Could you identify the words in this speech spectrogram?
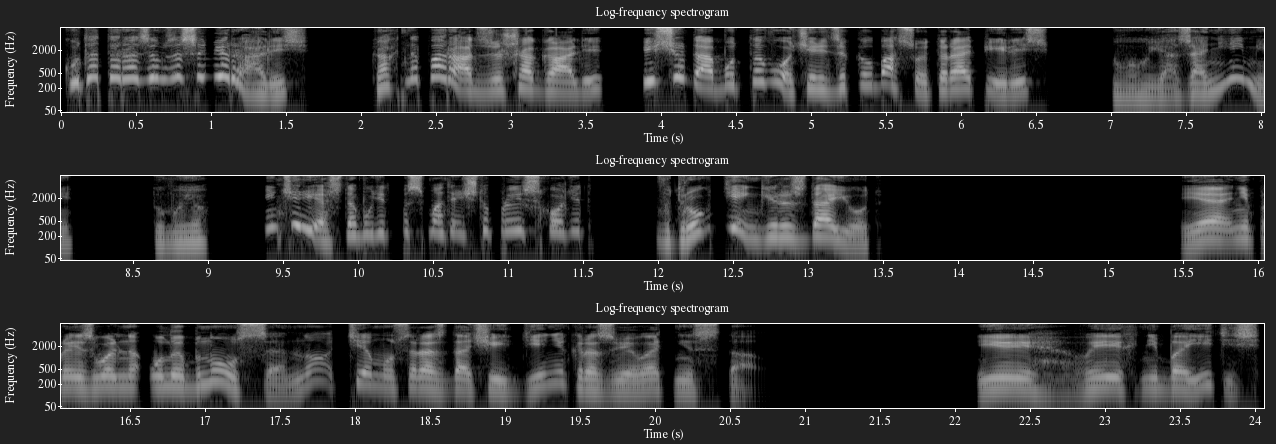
«Куда-то разом засобирались, как на парад зашагали. И сюда будто в очередь за колбасой торопились. Ну, я за ними. Думаю, интересно будет посмотреть, что происходит. Вдруг деньги раздают. Я непроизвольно улыбнулся, но тему с раздачей денег развивать не стал. «И вы их не боитесь?»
